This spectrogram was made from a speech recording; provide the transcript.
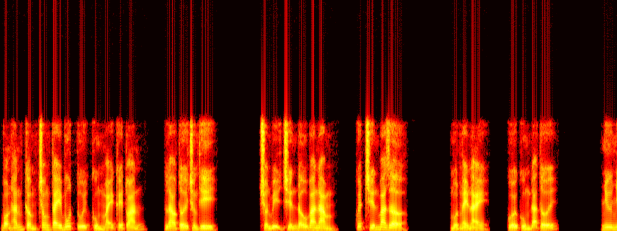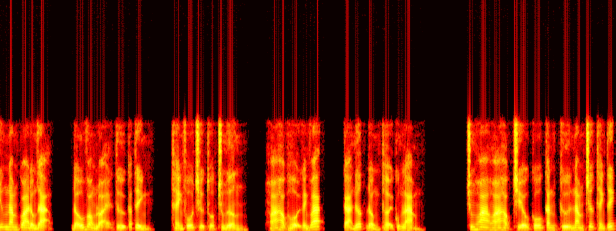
Bọn hắn cầm trong tay bút túi cùng máy kế toán, lao tới trường thi. Chuẩn bị chiến đấu ba năm, quyết chiến ba giờ. Một ngày này, cuối cùng đã tới. Như những năm qua đồng dạng, đấu vòng loại từ các tỉnh, thành phố trực thuộc trung ương, hóa học hội gánh vác, cả nước đồng thời cùng làm. Trung hoa hóa học chiếu cố căn cứ năm trước thành tích,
